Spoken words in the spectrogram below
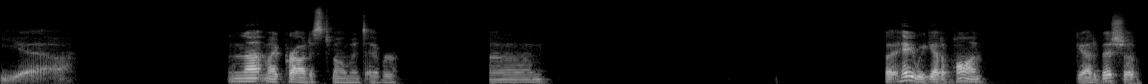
yeah. Not my proudest moment ever. Um, but hey, we got a pawn. Got a bishop.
